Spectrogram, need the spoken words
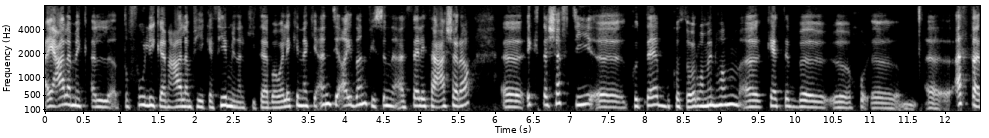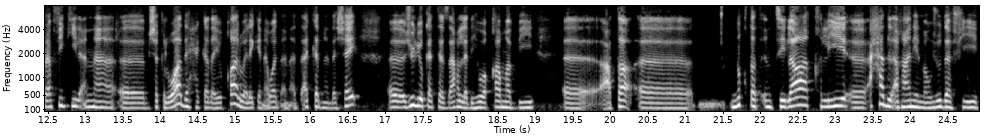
أي عالمك الطفولي كان عالم فيه كثير من الكتابة ولكنك أنت أيضا في سن الثالثة عشرة آه، اكتشفتي آه، كتاب كثر ومنهم آه، كاتب أثر فيك لأن بشكل واضح هكذا يقال ولكن أود أن أتأكد من هذا الشيء جوليو كاتازار الذي هو قام ب إعطاء نقطة انطلاق لاحد الأغاني الموجودة في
